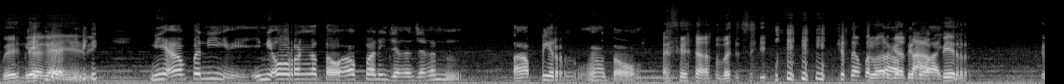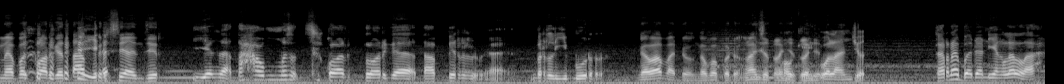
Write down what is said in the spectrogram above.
beda, Beda kayaknya ini. nih. Ini apa nih? Ini orang atau apa nih? Jangan-jangan tapir atau Apa sih? kenapa Keluarga tapir, lagi? tapir. Kenapa keluarga tapir Iya. sih anjir? Iya nggak tahu masa sekolah keluarga tapir eh, berlibur. Gak apa-apa dong, gak apa-apa dong. Lanjut, lanjut, Oke, lanjut. gua lanjut. Karena badan yang lelah,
